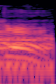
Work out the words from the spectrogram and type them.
okay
